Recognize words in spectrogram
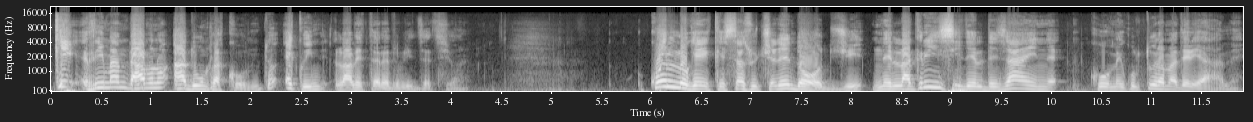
che rimandavano ad un racconto e quindi la letteraturizzazione quello che, che, sta succedendo oggi nella crisi del design come cultura materiale.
